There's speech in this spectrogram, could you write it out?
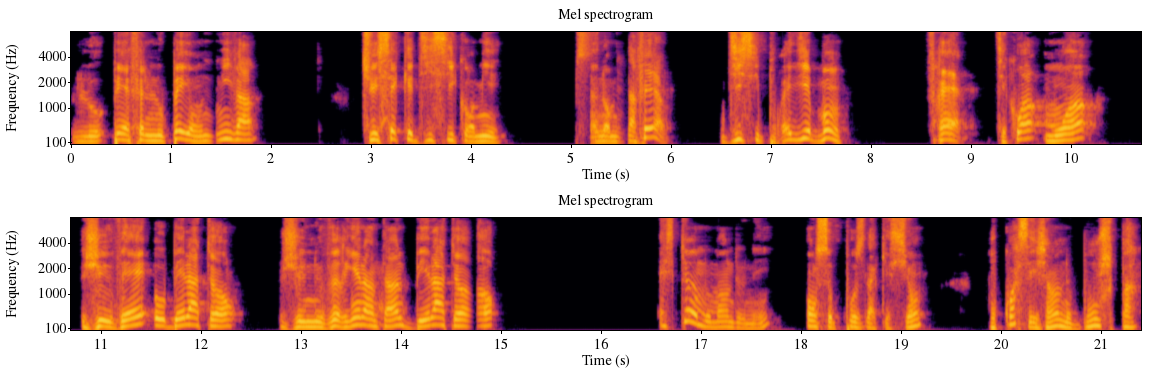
le PFL nous paye, on y va. Tu sais que d'ici Cormier, c'est un homme d'affaires. D'ici pourrait dire, bon, frère, c'est quoi, moi, je vais au Bellator, je ne veux rien entendre, Bellator. Est-ce qu'à un moment donné, on se pose la question, pourquoi ces gens ne bougent pas?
